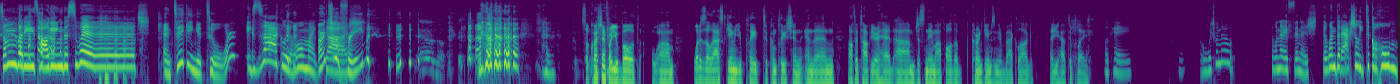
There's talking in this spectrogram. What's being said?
somebody's hogging the Switch. And taking it to work? Exactly. Oh my god. Aren't you gosh. afraid? So, question for you both: um, What is the last game you played to completion? And then, off the top of your head, um, just name off all the current games in your backlog that you have to play. okay. Which one? Did I, the one that I finished. The one that actually took a whole.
